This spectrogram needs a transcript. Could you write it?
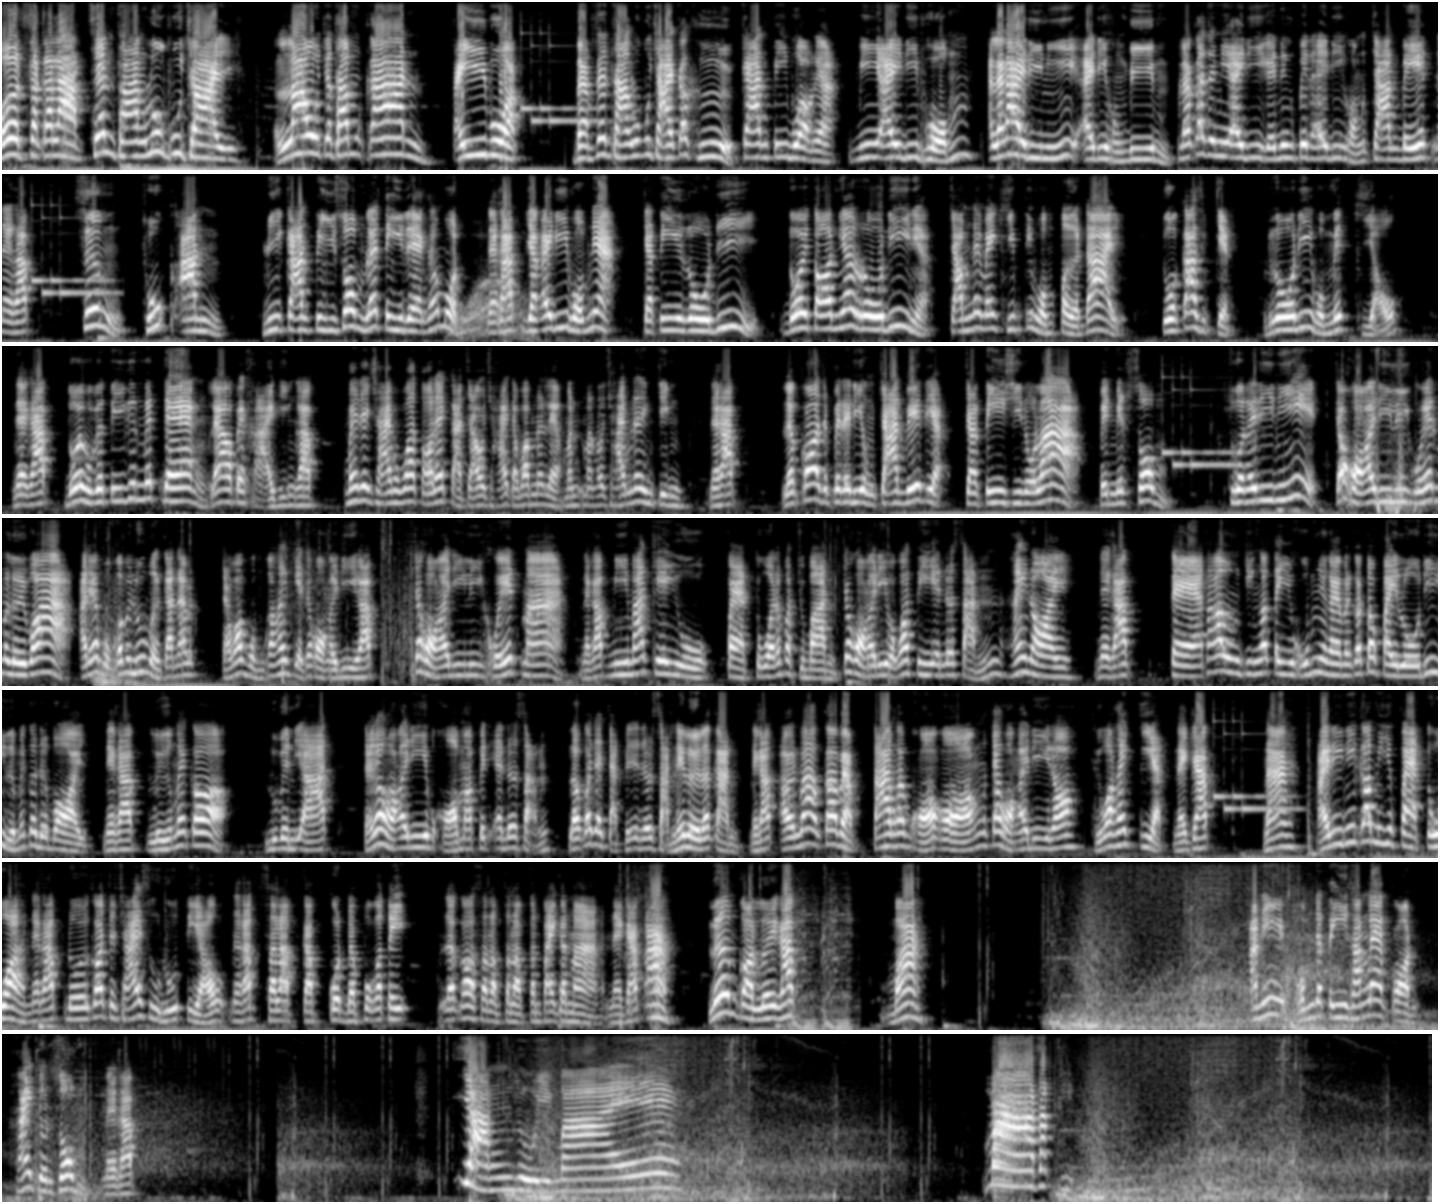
เปิดสกราดเส้นทางลูกผู้ชาย เราจะทำการตีบวก แบบเส้นทางลูกผู้ชายก็คือ การตีบวกเนี่ยมี ID ผมแล้วก็ ID นี้ ID ของบีม แล้วก็จะมี ID อีกอันหนึงเป็น ID ของจานเบสนะครับ ซึ่งทุกอันมีการตีส้มและตีแดงทั้งหมดนะครับอย่าง ID ผมเนี่ยจะตีโรดี้โดยตอนเนี้ยโรดี้เนี่ยจำได้ไหมคลิปที่ผมเปิดได้ตัว 97 โรดี้ผมเม็ดเขียว นะครับ โดยผมจะตีขึ้นเม็ดแดงแล้วเอาไปขายทิ้งครับ ไม่ได้ใช้เพราะว่าตอนแรกกะจะเอาใช้แต่ว่านั่นแหละมันมันเอาใช้ไม่ได้จริง ๆ นะครับ แล้วก็จะเป็นไอดีของจานเบสเนี่ยจะตีชิโนล่าเป็นเม็ดส้ม ส่วนไอดีนี้เจ้าของไอดีรีเควสมาเลยว่า อันนี้ผมก็ไม่รู้เหมือนกันนะแต่ว่าผมก็ให้เกียรติเจ้าของไอดีครับ เจ้าของไอดีรีเควสมานะครับ มีมาร์คเคอยู่ 8 ตัวณปัจจุบัน เจ้าของไอดีบอกว่าตีเอนเดอร์สันให้หน่อยนะครับ แต่ถ้าเอาจริงๆแล้วตีคุ้มยังไงมันก็ต้องไปโรดี้หรือไม่ก็เดอะบอยนะครับหรือไม่ก็ลูเบนดิอาร์ตแต่เจ้าของไอดีขอมาเป็นแอนเดอร์สันเราก็จะจัดเป็นแอนเดอร์สันให้เลยแล้วกันนะครับเอาเป็นว่าก็แบบตามคำขอของเจ้าของไอดีเนาะถือว่าให้เกียรตินะครับนะไอดีนี้ก็มีอยู่ 8 ตัวนะครับ โดยก็จะใช้สูตรรูเตี๋ยวนะครับ สลับกับกดแบบปกติ แล้วก็สลับสลับกันไปกันมานะครับอะเริ่มก่อนเลยครับ มา นนี้ผมจะตีครั้งแรกก่อน ให้จนส้มนะครับยังอยู่อีกไหม มาสักที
